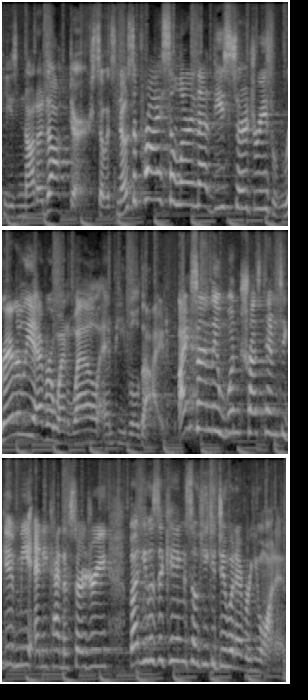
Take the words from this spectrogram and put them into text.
He's not a doctor, so it's no surprise to learn that these surgeries rarely ever went well and people died. I certainly wouldn't trust him to give me any kind of surgery, but he was a king so he could do whatever he wanted.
